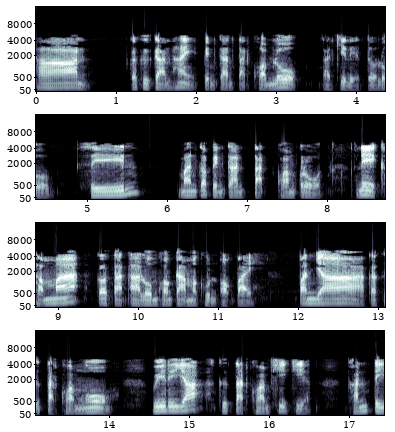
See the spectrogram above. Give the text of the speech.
ทาน ก็คือการให้เป็นการตัดความโลภตัดกิเลสตัวโลภศีล มันก็เป็นการตัดความโกรธ เนคขมมะก็ตัดอารมณ์ของกามคุณออกไป ปัญญาก็คือตัดความโง่ วิริยะคือตัดความขี้เกียจขันติ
